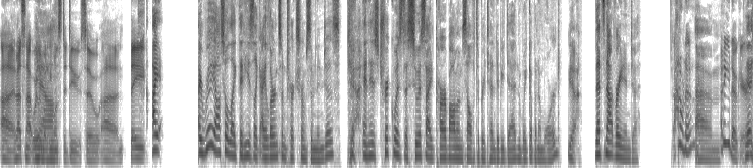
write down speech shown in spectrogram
uh, and that's not really what he wants to do. So uh, they, I. I really also like that he's like I learned some tricks from some ninjas, yeah, and his trick was to suicide car bomb himself to pretend to be dead and wake up in a morgue. yeah. That's not very ninja. I don't know. Um, How do you know, Gary?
